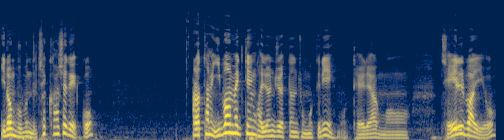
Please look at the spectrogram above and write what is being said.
이런 부분들 체크하셔야 되겠고 그렇다면 이버맥틴 관련주였던 종목들이 뭐 대략 뭐 제일바이오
